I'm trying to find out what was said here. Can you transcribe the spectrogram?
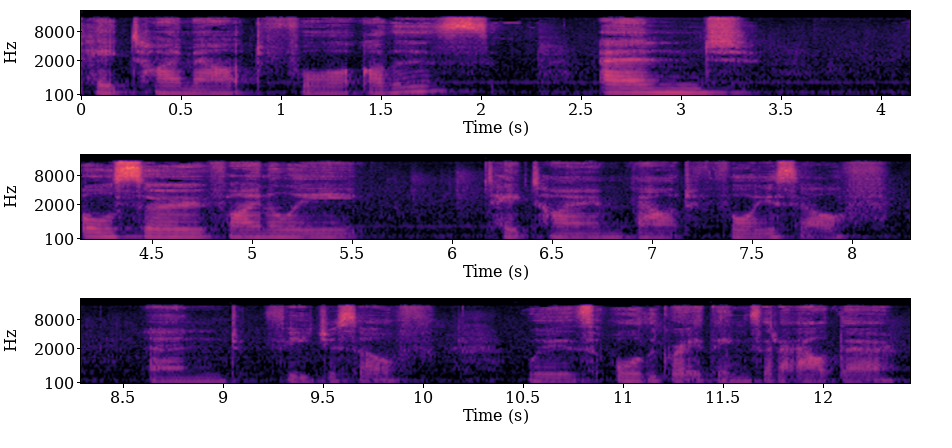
take time out for others, and also finally take time out for yourself and feed yourself with all the great things that are out there.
